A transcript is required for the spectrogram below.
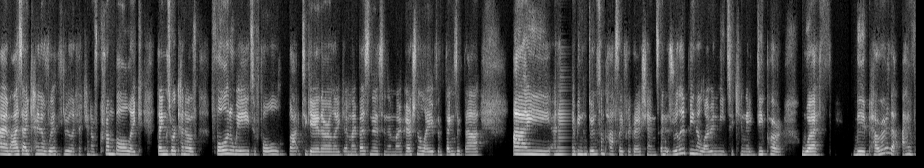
um as i kind of went through like a kind of crumble like things were kind of falling away to fall back together like in my business and in my personal life and things like that I and I've been doing some past life regressions and it's really been allowing me to connect deeper with the power that I've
